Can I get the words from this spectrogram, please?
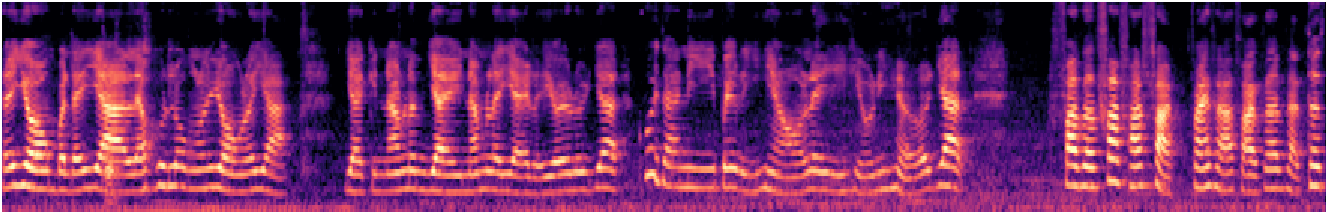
แล้วยองไปแล้วยาแล้วขึ้นลงแล้วยองแล้วยาอยากกินน้ำลำไยน้ำลำไยไหลย้อยรสญาติคุยตานีไปหลีเหี่ยวอะไรเหี่ยวนี่เหี่ยวรสญาติฟาดฟาดฟาดฟาดฟาดฟาดฟาดฟาดฟาดฟาด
